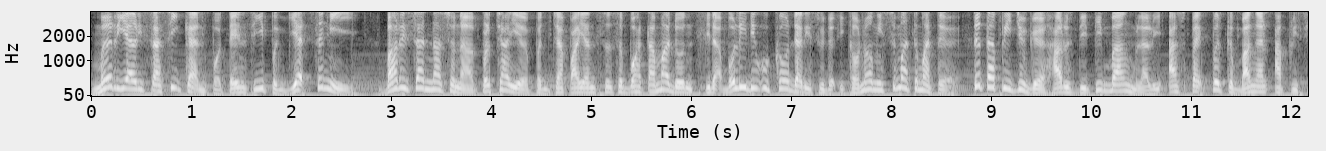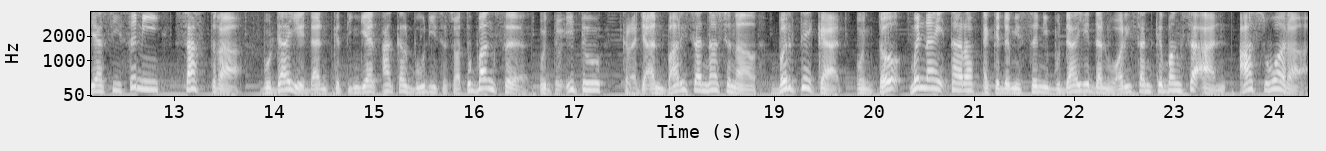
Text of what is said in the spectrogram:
merealisasikan potensi penggiat seni. Barisan Nasional percaya pencapaian sesebuah tamadun tidak boleh diukur dari sudut ekonomi semata-mata tetapi juga harus ditimbang melalui aspek perkembangan apresiasi seni, sastra, budaya dan ketinggian akal budi sesuatu bangsa. Untuk itu, Kerajaan Barisan Nasional bertekad untuk menaik taraf Akademi Seni Budaya dan Warisan Kebangsaan Aswara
